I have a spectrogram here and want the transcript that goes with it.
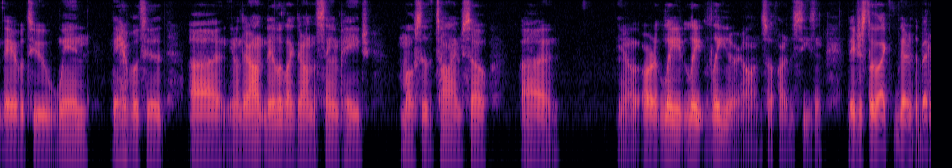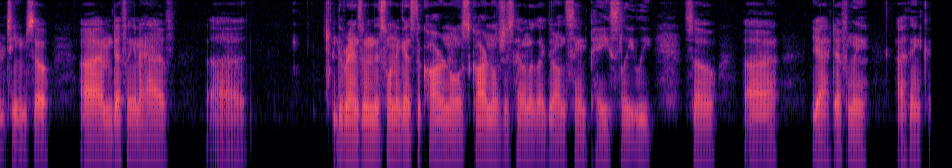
they're able to win. They're able to uh, you know they're on they look like they're on the same page most of the time. So uh, you know, or late late later on so far this season, they just look like they're the better team. So uh, I'm definitely gonna have uh, the Rams winning this one against the Cardinals. Cardinals just haven't looked like they're on the same pace lately. So, uh, yeah, definitely. I think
